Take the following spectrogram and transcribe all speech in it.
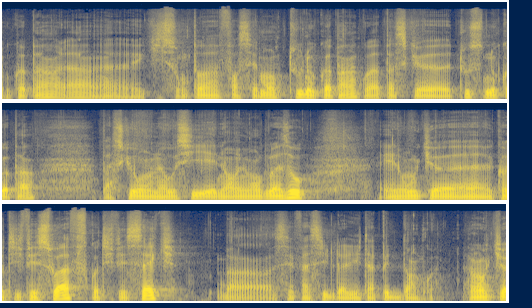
nos copains, là, euh, qui sont pas forcément tous nos copains, quoi, parce que tous nos copains, parce qu'on a aussi énormément d'oiseaux. Et donc, euh, quand il fait soif, quand il fait sec, bah, c'est facile d'aller taper dedans. Quoi. Donc, il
